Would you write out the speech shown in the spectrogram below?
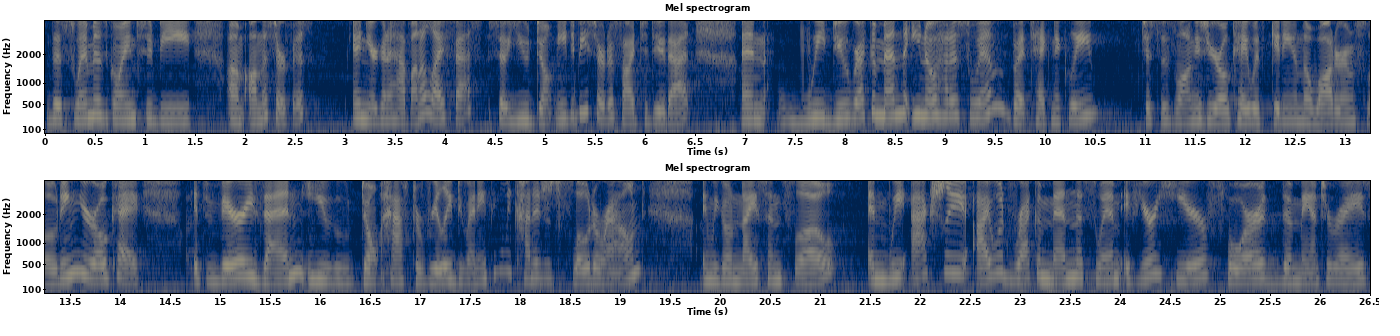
The swim is going to be um, on the surface and you're going to have on a life vest so you don't need to be certified to do that and we do recommend that you know how to swim but technically just as long as you're okay with getting in the water and floating you're okay. It's very zen. You don't have to really do anything. We kind of just float around and we go nice and slow. And we actually i would recommend the swim. If you're here for the manta rays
